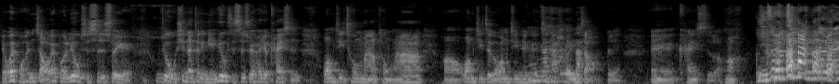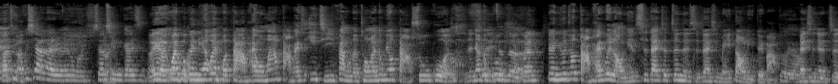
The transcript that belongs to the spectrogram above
对，外婆很早，外婆六十四岁，就我现在这个年，六十四岁，她就开始忘记冲马桶啊，啊，忘记这个，忘记那个，其实她很早，对，哎，开始了哈。你这么精明的人，又停不下来人，我 相信应该是。哎呀，外婆跟你看，外婆打牌，我妈打牌是一级棒的，从来都没有打输过，人家都不喜欢。对，你会说打牌会老年痴呆，这真的实在是没道理，对吧？对啊。但是呢，这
